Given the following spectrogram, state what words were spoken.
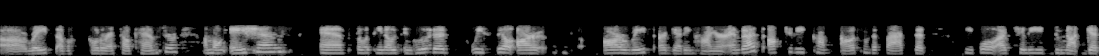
uh, rates of colorectal cancer among Asians and Filipinos included, we still are our rates are getting higher, and that actually comes out from the fact that people actually do not get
